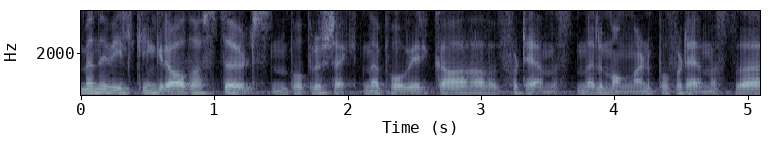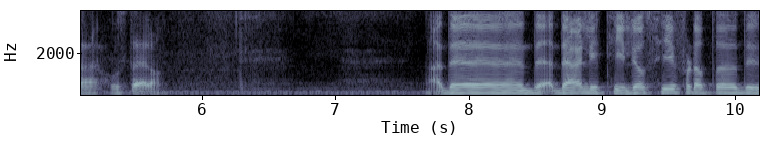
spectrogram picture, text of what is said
Men i hvilken grad har størrelsen på prosjektene påvirka fortjenesten eller mangelen på fortjeneste hos dere? Nei, det, det, det, er litt tidlig å si. For eh, de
